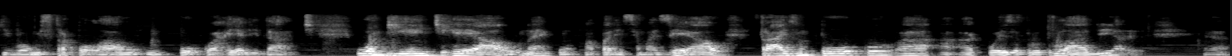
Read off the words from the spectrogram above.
que vão extrapolar um, um, pouco a realidade. O ambiente real, né, com, com aparência mais real, traz um pouco a, a, a coisa para o outro lado e a, a,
